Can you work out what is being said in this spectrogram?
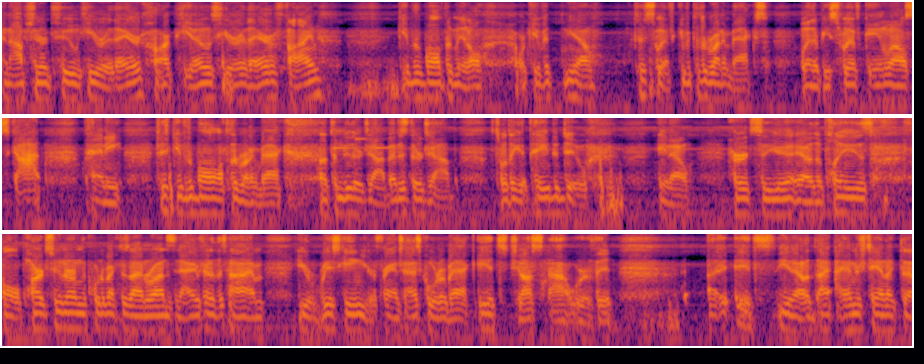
an option or two here or there, RPOs here or there, fine. Give the ball to the middle or give it, you know, to Swift. Give it to the running backs, whether it be Swift, Gainwell, Scott, Penny. Just give the ball to the running back. Let them do their job. That is their job. That's what they get paid to do. You know, hurts. You know, the plays fall apart sooner on the quarterback design runs. Now you're at the time. You're risking your franchise quarterback. It's just not worth it. Uh, it's you know I, I understand like the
